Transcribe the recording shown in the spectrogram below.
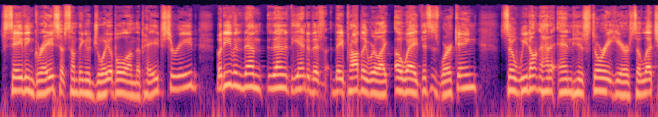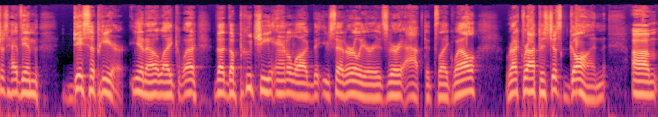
saving grace of something enjoyable on the page to read. But even then, then at the end of this, they probably were like, "Oh wait, this is working." So we don't know how to end his story here. So let's just have him disappear. You know, like uh, the the Poochie analog that you said earlier is very apt. It's like, well, Rek-Rap is just gone. Um,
